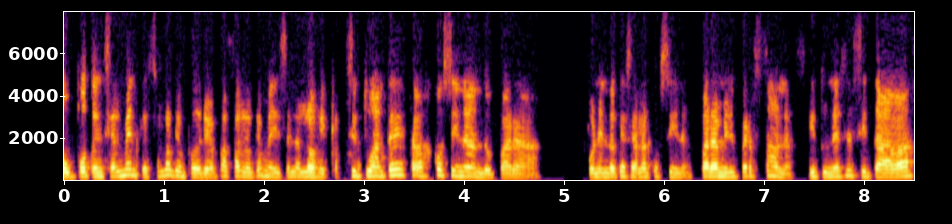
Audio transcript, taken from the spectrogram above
o, potencialmente, eso es lo que podría pasar, lo que me dice la lógica. Si tú antes estabas cocinando para, poniendo que sea la cocina, para mil personas y tú necesitabas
